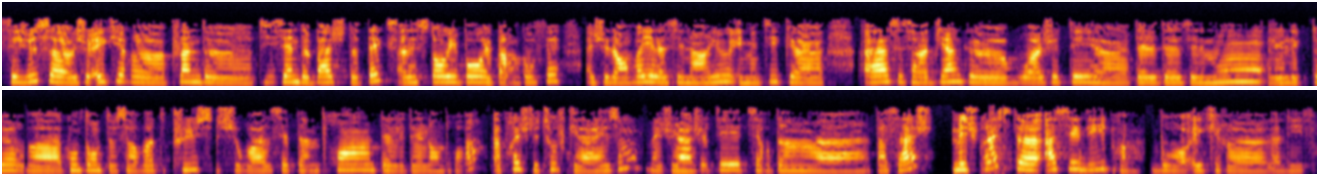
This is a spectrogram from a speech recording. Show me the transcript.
C'est juste, euh, je vais écrire euh, plein de dizaines de pages de texte. Le storyboard est pas encore fait. Je lui ai envoyé le scénario. Il m'a dit que, ah, ça serait bien que vous ajoutez euh, tel tel élément. Les lecteurs vont contents de savoir de plus sur euh, certains points, tel tel endroit. Après, je trouve qu'il a raison, mais je vais ajouter certains euh, passages. Mais je reste euh, assez libre pour écrire euh, le livre.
